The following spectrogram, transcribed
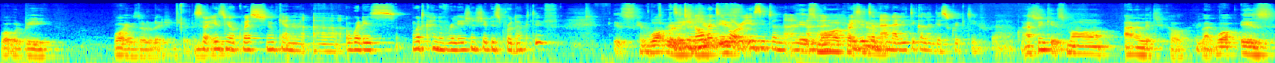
What would be, what is the relationship? So is your question can uh, what is what kind of relationship is productive? It's what relationship is it a normative is, or is it an, an, it's an- more a is it an analytical and descriptive uh, I think it's more analytical. Like, what is,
